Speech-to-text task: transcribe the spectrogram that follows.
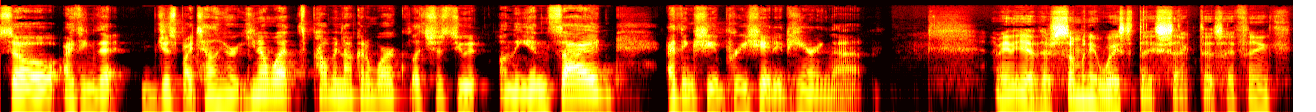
so i think that just by telling her you know what it's probably not going to work let's just do it on the inside i think she appreciated hearing that I mean, yeah, there's so many ways to dissect this. I think,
